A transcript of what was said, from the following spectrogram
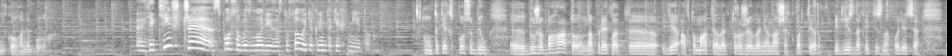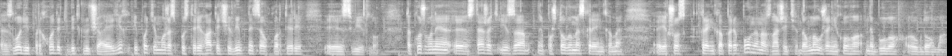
нікого не було. Е, Які ще способи злодії застосовують, окрім таких міток? Ну, Таких способів е, дуже багато. Наприклад, е, є автомати електроживлення наших квартир в під'їздах, які знаходяться. Е, Злодій приходить, відключає їх і потім може спостерігати, чи вімкнеться в квартирі світло. Також вони стежать і за поштовими скриньками. Якщо скринька переповнена, значить давно вже нікого не було вдома.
